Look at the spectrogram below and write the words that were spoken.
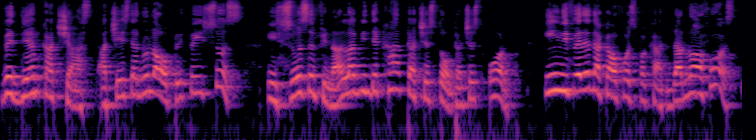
vedem că aceast, acestea nu l-au oprit pe Isus. Isus în final l-a vindecat pe acest om, pe acest orb. Indiferent dacă au fost păcate, dar nu au fost.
